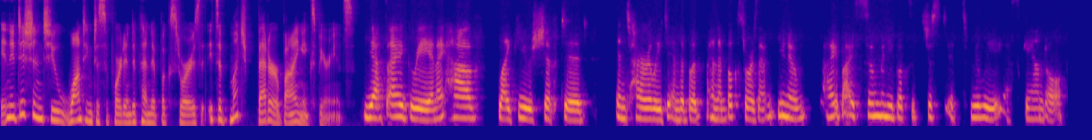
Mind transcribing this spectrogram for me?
in addition to wanting to support independent bookstores, it's a much better buying experience. Yes, I agree. And I have, like you, shifted entirely to independent bookstores. And, you know, I buy so many books. It's just, it's really a scandal.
